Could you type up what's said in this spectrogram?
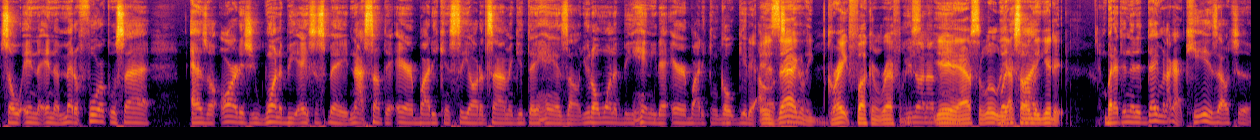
So in the in the metaphorical side, as an artist, you want to be ace of spade, not something everybody can see all the time and get their hands on. You don't want to be henny that everybody can go get it. All The time. exactly. Great fucking reference. You know what I Yeah, mean? absolutely. But I totally like- get it. But at the end of the day, man, I got kids out here.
